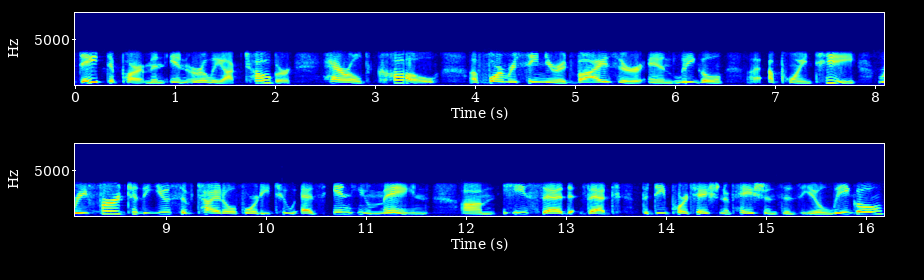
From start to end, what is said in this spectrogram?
State Department in early October, Harold Koh, a former senior advisor and legal uh, appointee, referred to the use of Title 42 as inhumane. Um, he said that the deportation of Haitians is illegal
